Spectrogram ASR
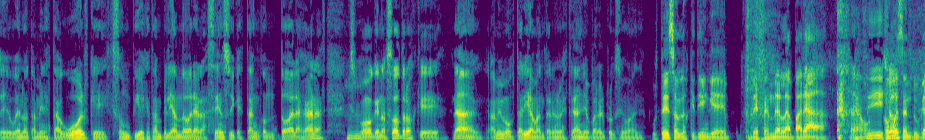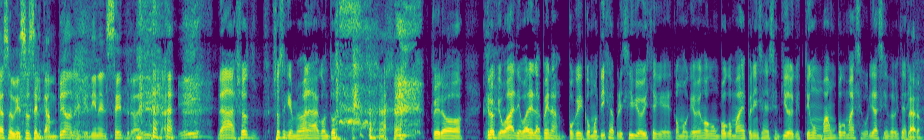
eh, bueno, también está Wolf, que son pibes que están peleando ahora el ascenso y que están con todas las ganas. Mm. supongo que nosotros, que nada, a mí me gustaría mantenerme este año para el próximo año. Ustedes son los que tienen que defender la parada. ¿Cómo es en tu caso que sos el campeón, el que tiene el cetro ahí? Nada, yo, yo sé que me van a dar con todo. Pero creo que vale, vale la pena. Porque como te dije al principio, viste, que como que vengo con un poco más de experiencia en el sentido de que tengo más, un poco más de seguridad haciendo, ¿viste? Claro.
